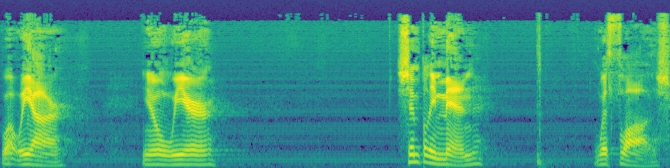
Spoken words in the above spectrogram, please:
what we are. You know, we are simply men with flaws.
